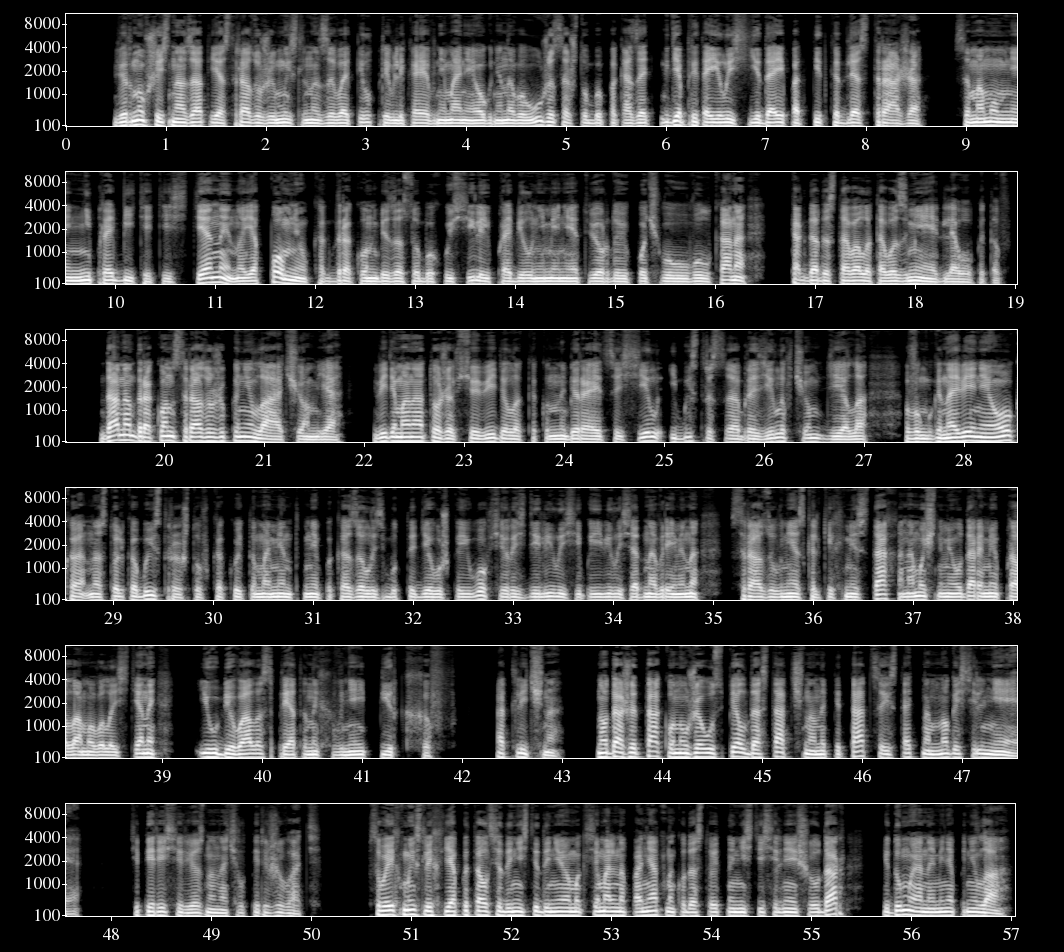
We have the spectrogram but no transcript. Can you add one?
Вернувшись назад, я сразу же мысленно завопил, привлекая внимание огненного ужаса, чтобы показать, где притаилась еда и подпитка для стража. Самому мне не пробить эти стены, но я помню, как дракон без особых усилий пробил не менее твердую почву у вулкана, когда доставала того змея для опытов. Дана дракон сразу же поняла, о чем я. Видимо, она тоже все видела, как он набирается сил, и быстро сообразила, в чем дело. В мгновение ока, настолько быстро, что в какой-то момент мне показалось, будто девушка и вовсе разделилась и появилась одновременно сразу в нескольких местах, она мощными ударами проламывала стены и убивала спрятанных в ней пиркхов. Отлично. Но даже так он уже успел достаточно напитаться и стать намного сильнее. Теперь я серьезно начал переживать. В своих мыслях я пытался донести до нее максимально понятно, куда стоит нанести сильнейший удар, и думаю, она меня поняла.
